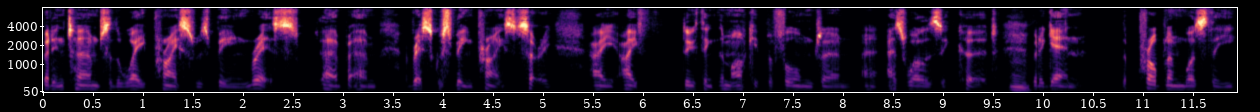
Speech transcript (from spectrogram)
But in terms of the way price was being risk, uh, um, risk was being priced, sorry, I, I do think the market performed um, as well as it could. Mm. But again, the problem was the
